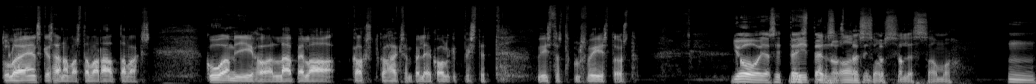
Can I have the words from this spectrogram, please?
Tulee ensi kesänä vasta varattavaksi. QMJHL pelaa 28 peliä 30 pistettä, 15 plus 15. Joo, ja sitten itse nostaisin tuosta, sama. Mm,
